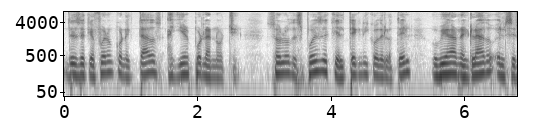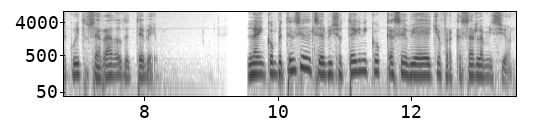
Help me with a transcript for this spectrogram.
desde que fueron conectados ayer por la noche, solo después de que el técnico del hotel hubiera arreglado el circuito cerrado de TV. La incompetencia del servicio técnico casi había hecho fracasar la misión.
